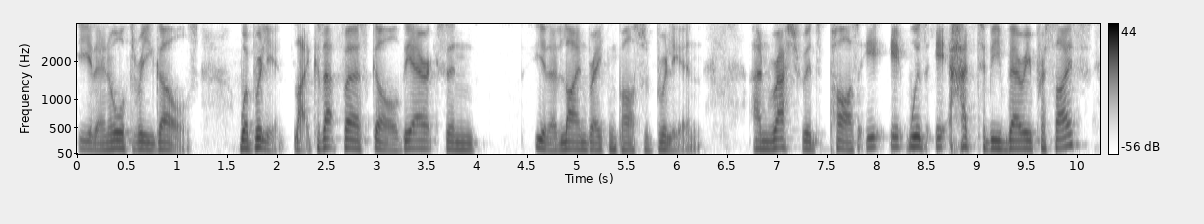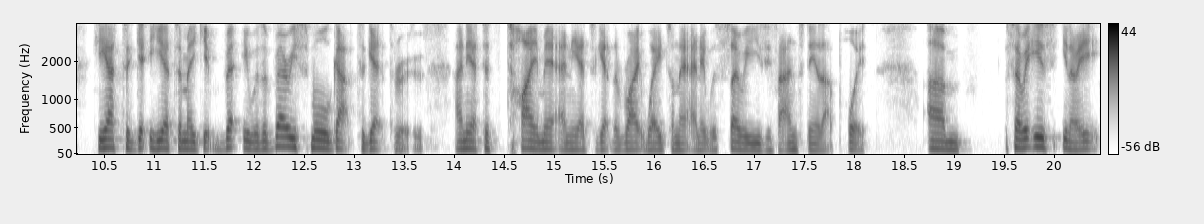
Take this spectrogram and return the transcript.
you know, in all three goals were brilliant. Like because that first goal, the Eriksen, you know, line breaking pass was brilliant, and Rashford's pass, it, it was it had to be very precise. He had to get he had to make it. Ve- it was a very small gap to get through, and he had to time it, and he had to get the right weight on it, and it was so easy for Antony at that point. Um, so it is, you know, it,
